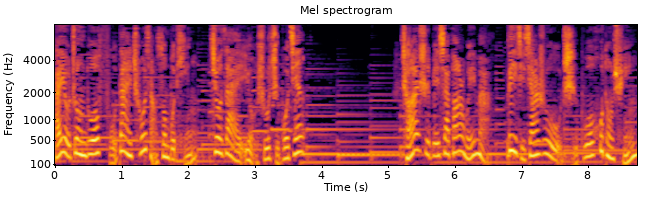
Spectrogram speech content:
还有众多福袋抽奖送不停，就在有书直播间。长按识别下方二维码，立即加入直播互动群。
